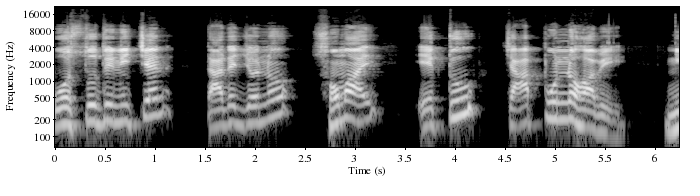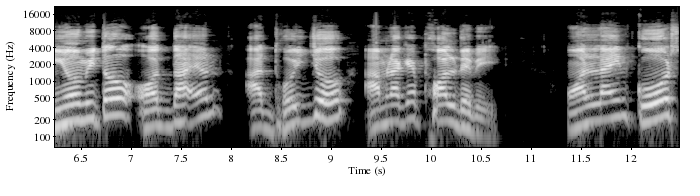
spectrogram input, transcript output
প্রস্তুতি নিচ্ছেন, তাদের জন্য সময় একটু চাপপূর্ণ হবে। নিয়মিত অধ্যয়ন আর ধৈর্য আপনাকে ফল দেবে। অনলাইন কোর্স,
